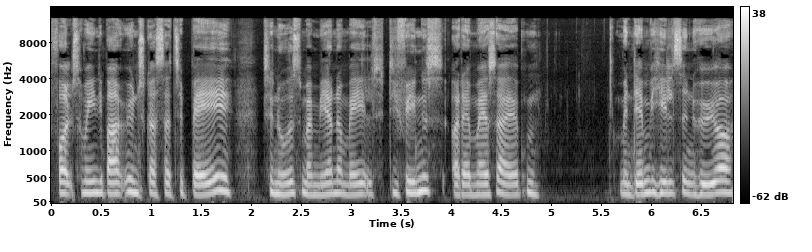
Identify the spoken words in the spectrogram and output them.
folk som egentlig bare ønsker sig tilbage til noget, som er mere normalt, de findes, og der er masser af dem. Men dem, vi hele tiden hører,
